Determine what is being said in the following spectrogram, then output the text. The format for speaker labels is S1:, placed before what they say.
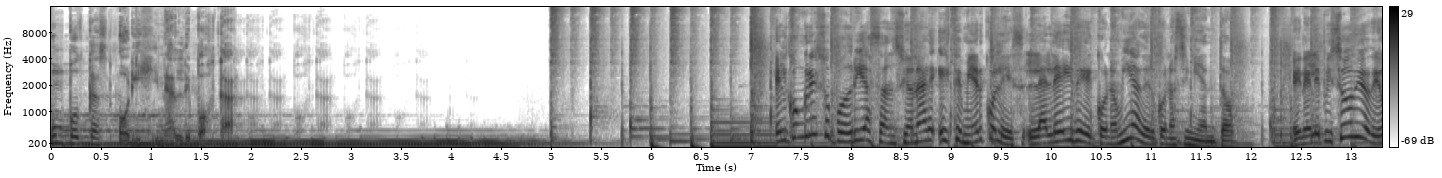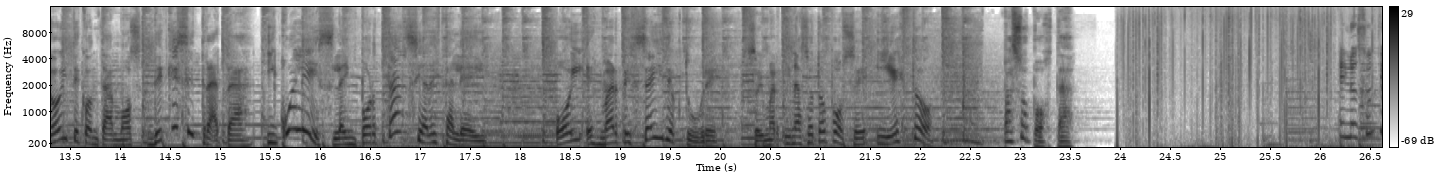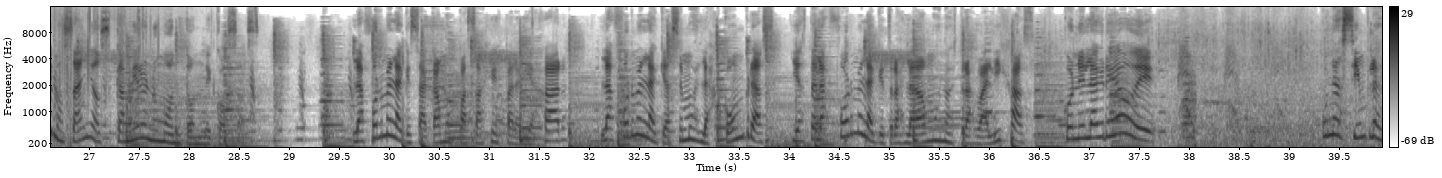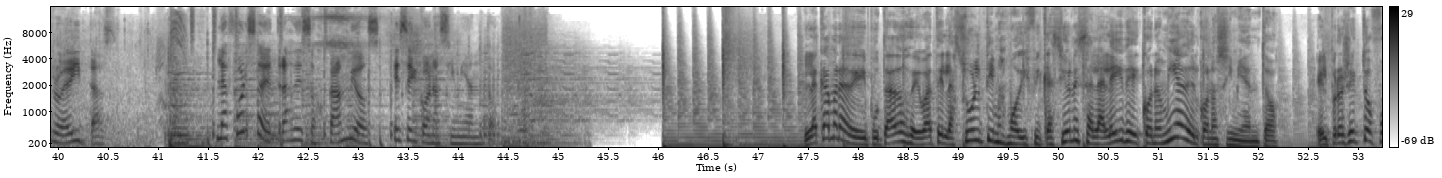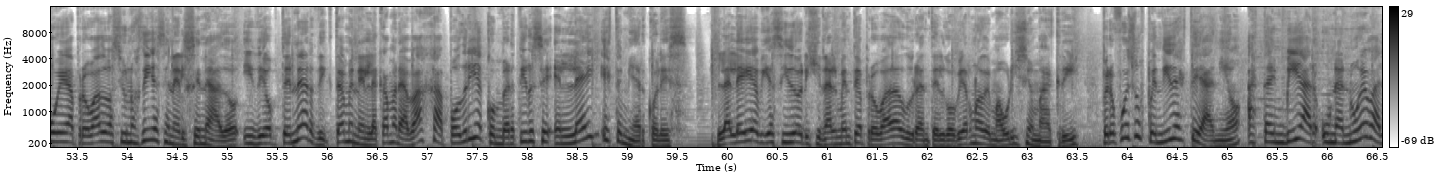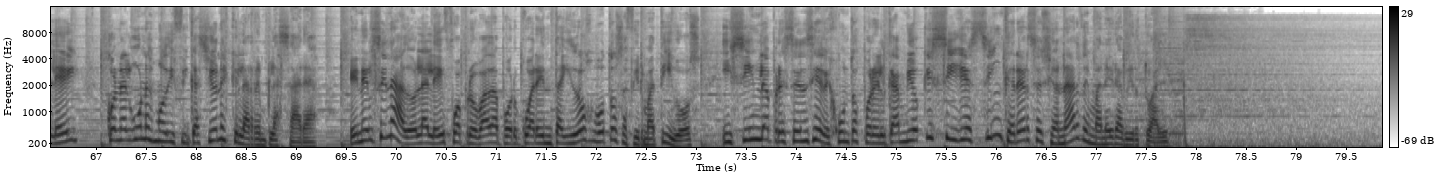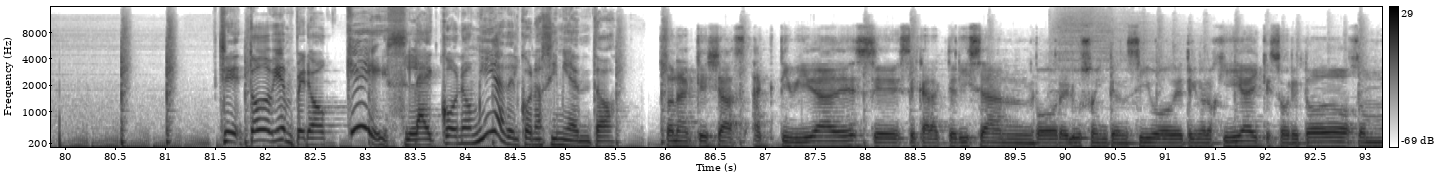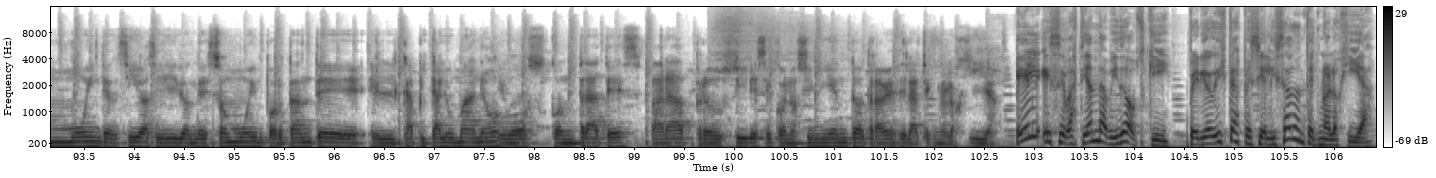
S1: un podcast original de Posta.
S2: El Congreso podría sancionar este miércoles la Ley de Economía del Conocimiento. En el episodio de hoy te contamos de qué se trata y cuál es la importancia de esta ley. Hoy es martes 6 de octubre. Soy Martina Sotopose y esto pasó posta.
S3: En los últimos años cambiaron un montón de cosas. La forma en la que sacamos pasajes para viajar, la forma en la que hacemos las compras y hasta la forma en la que trasladamos nuestras valijas con el agregado de unas simples rueditas. La fuerza detrás de esos cambios es el conocimiento.
S2: La Cámara de Diputados debate las últimas modificaciones a la Ley de Economía del Conocimiento. El proyecto fue aprobado hace unos días en el Senado y de obtener dictamen en la Cámara Baja podría convertirse en ley este miércoles. La ley había sido originalmente aprobada durante el gobierno de Mauricio Macri, pero fue suspendida este año hasta enviar una nueva ley con algunas modificaciones que la reemplazara. En el Senado, la ley fue aprobada por 42 votos afirmativos y sin la presencia de Juntos por el Cambio que sigue sin querer sesionar de manera virtual. Che, todo bien, pero ¿qué es la economía del conocimiento?
S4: Son aquellas actividades que se caracterizan por el uso intensivo de tecnología y que sobre todo son muy intensivas y donde son muy importante el capital humano que vos contrates para producir ese conocimiento a través de la tecnología.
S2: Él es Sebastián Davidovsky, periodista especializado en tecnología.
